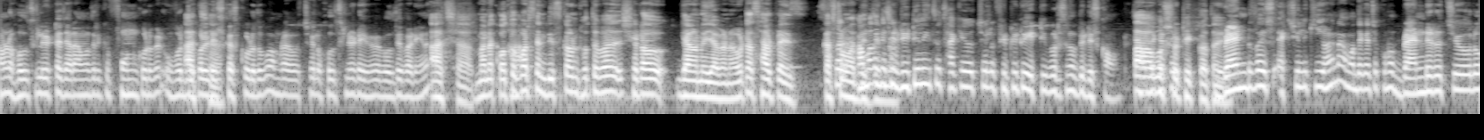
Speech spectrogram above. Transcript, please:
আমরা হোলসেল রেটটা যারা আমাদেরকে ফোন করবে ওভার দ্য কল। ডিসকাস করে দেবো। আমরা হচ্ছে হোলসেল রেট এইভাবে বলতে পারি না। আচ্ছা মানে কত পার্সেন্ট ডিসকাউন্ট হতে পারে সেটাও জানানো যাবে না। ওটা সারপ্রাইজ Sir, আমাদের কাছে রিটেলেই তো থাকে হচ্ছে হলো ফিফটি টু এইটি পার্সেন্ট অব্দি ডিসকাউন্ট তা অবশ্য ঠিক কথাই। ব্র্যান্ড ওয়াইজ অ্যাকচুয়ালি কি হয় না আমাদের কাছে কোনো ব্র্যান্ডের হচ্ছে হলো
